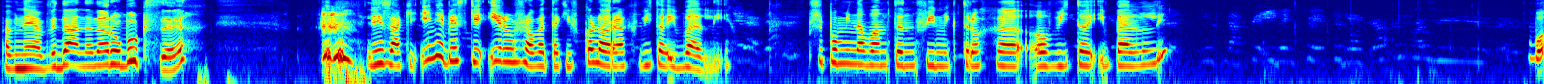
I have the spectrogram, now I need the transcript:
Pewnie wydane na Robuxy. Lizaki i niebieskie i różowe, takie w kolorach Vito i Belli. Przypomina wam ten filmik trochę o Vito i Belli? Bo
